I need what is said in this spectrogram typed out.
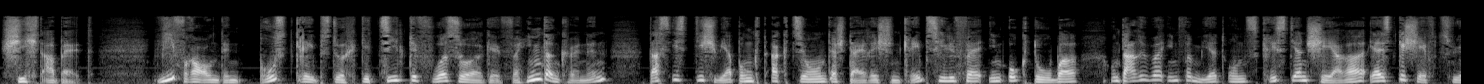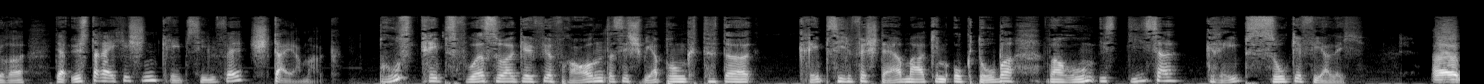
Schichtarbeit. Wie Frauen den Brustkrebs durch gezielte Vorsorge verhindern können, das ist die Schwerpunktaktion der Steirischen Krebshilfe im Oktober und darüber informiert uns Christian Scherer, er ist Geschäftsführer der österreichischen Krebshilfe Steiermark. Brustkrebsvorsorge für Frauen, das ist Schwerpunkt der Krebshilfe Steiermark im Oktober. Warum ist dieser Krebs so gefährlich? Äh,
